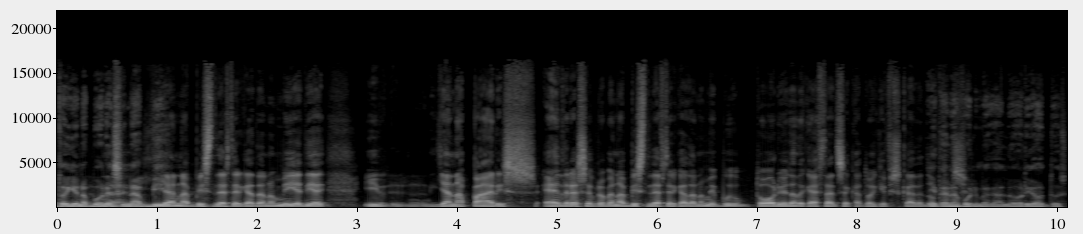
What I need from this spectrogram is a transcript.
17% για να μπορέσει ναι, να μπει. Για να μπει στη δεύτερη κατανομή, γιατί για να πάρεις έδρες έπρεπε να μπει στη δεύτερη κατανομή που το όριο ήταν 17% και φυσικά δεν το Ήταν ένα πολύ μεγάλο όριο, όντως.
